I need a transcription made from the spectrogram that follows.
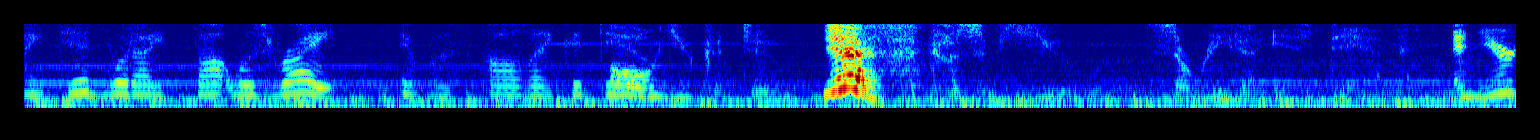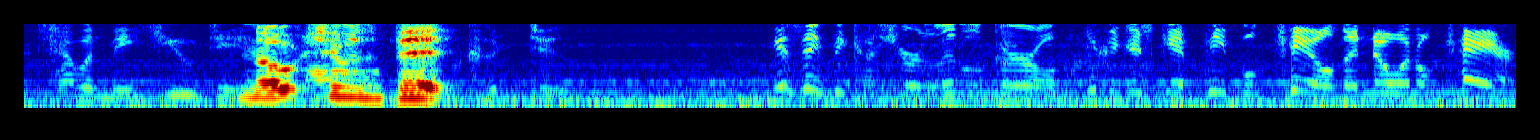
I did what I thought was right. It was all I could do. All you could do Yes. because of you, Sarita is dead. And you're telling me you did No, she was bit. you could do. You think because you're a little girl, you can just get people killed and no one will care?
